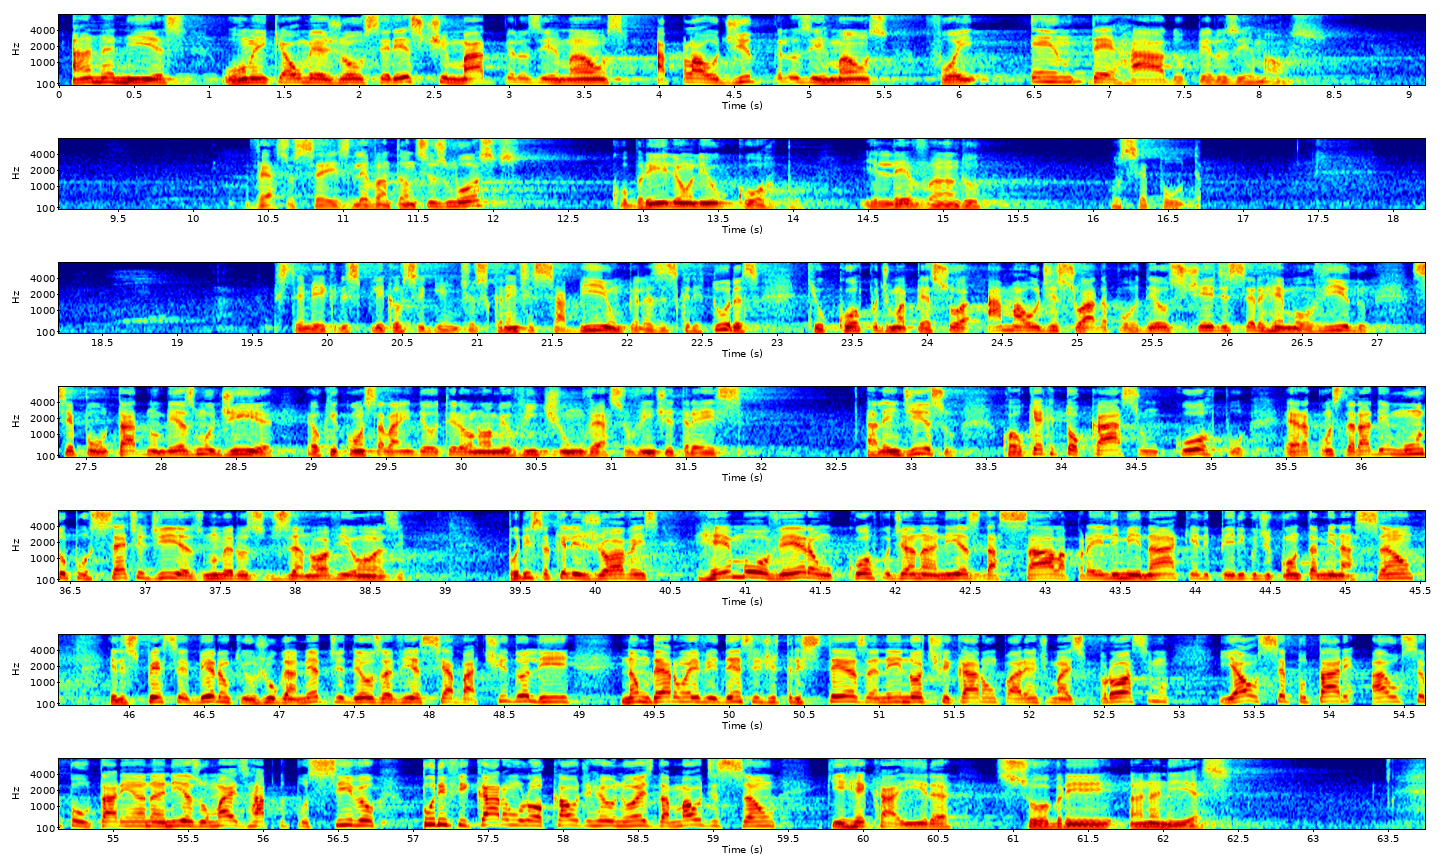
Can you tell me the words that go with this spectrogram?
Ananias, o homem que almejou ser estimado pelos irmãos, aplaudido pelos irmãos, foi enterrado pelos irmãos. Verso 6: Levantando-se os moços, cobriram-lhe o corpo e levando o sepultaram. Stemaker explica o seguinte: os crentes sabiam pelas Escrituras que o corpo de uma pessoa amaldiçoada por Deus tinha de ser removido, sepultado no mesmo dia, é o que consta lá em Deuteronômio 21, verso 23. Além disso, qualquer que tocasse um corpo era considerado imundo por sete dias, números 19 e 11. Por isso, aqueles jovens removeram o corpo de Ananias da sala para eliminar aquele perigo de contaminação. Eles perceberam que o julgamento de Deus havia se abatido ali, não deram evidência de tristeza, nem notificaram um parente mais próximo, e ao sepultarem, ao sepultarem Ananias o mais rápido possível, purificaram o local de reuniões da maldição que recaíra sobre Ananias.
